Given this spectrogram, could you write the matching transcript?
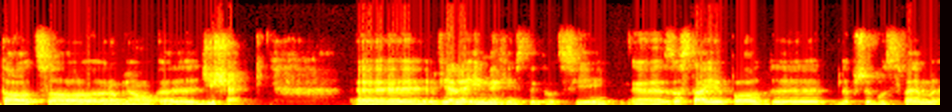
to, co robią dzisiaj. E, wiele innych instytucji e, zostaje pod e, przywództwem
